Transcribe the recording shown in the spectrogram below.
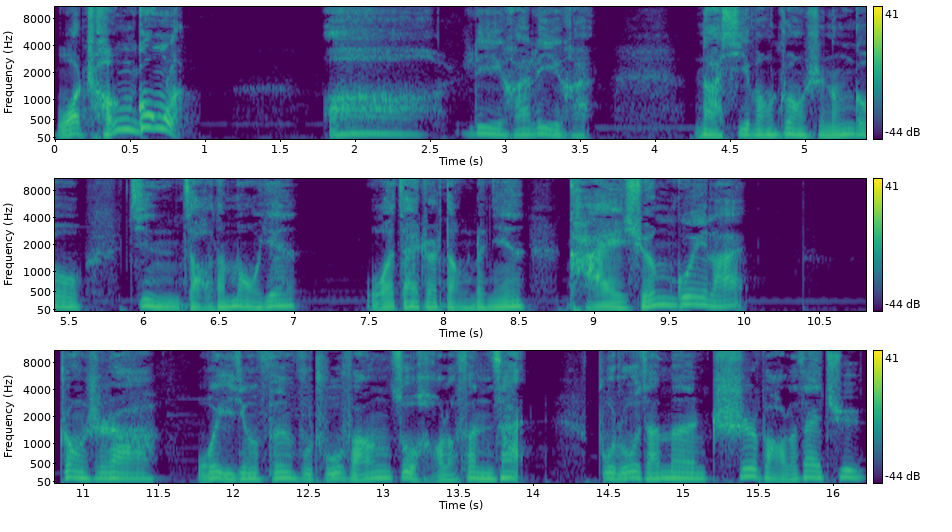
我成功了。哦，厉害厉害！”那希望壮士能够尽早的冒烟，我在这等着您凯旋归来。壮士啊，我已经吩咐厨房做好了饭菜，不如咱们吃饱了再去。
